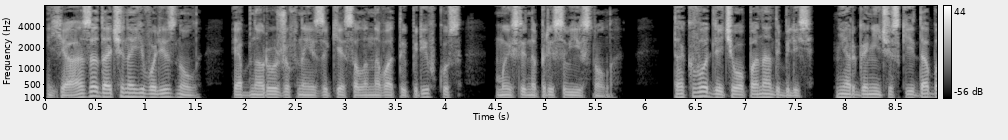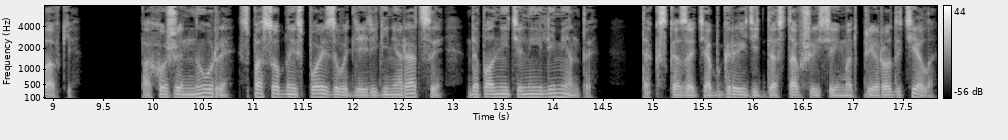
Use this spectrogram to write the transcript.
Я озадаченно его лизнул и, обнаружив на языке солоноватый привкус, мысленно присвистнул. Так вот для чего понадобились неорганические добавки. Похоже, нуры способны использовать для регенерации дополнительные элементы, так сказать, апгрейдить доставшееся им от природы тело,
